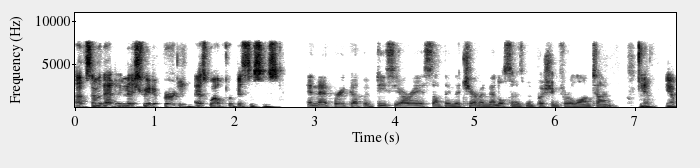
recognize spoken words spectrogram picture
of some of that administrative burden as well for businesses. And that breakup of DCRA is something that Chairman Mendelson has been pushing for a long time. Yeah, yeah,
